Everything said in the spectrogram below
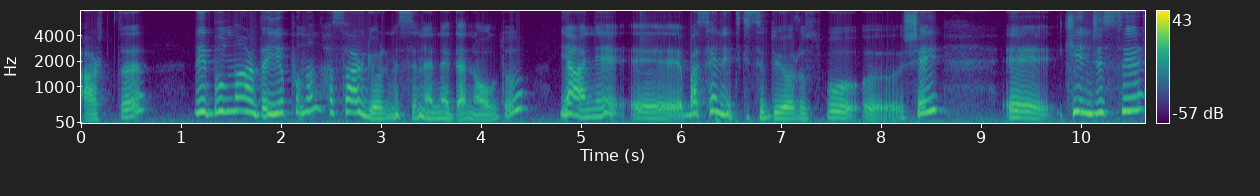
arttı ve bunlar da yapının hasar görmesine neden oldu. Yani e, basen etkisi diyoruz bu e, şey. E, ikincisi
